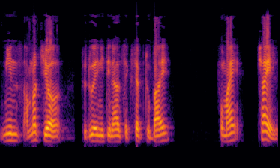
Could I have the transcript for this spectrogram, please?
It means I'm not here to do anything else except to buy for my child.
